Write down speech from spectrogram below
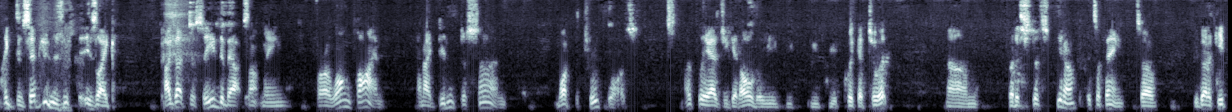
like deception is is like I got deceived about something for a long time, and I didn't discern what the truth was. Hopefully, as you get older, you, you, you you're quicker to it. Um, but it's just you know it's a thing. So you got to keep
